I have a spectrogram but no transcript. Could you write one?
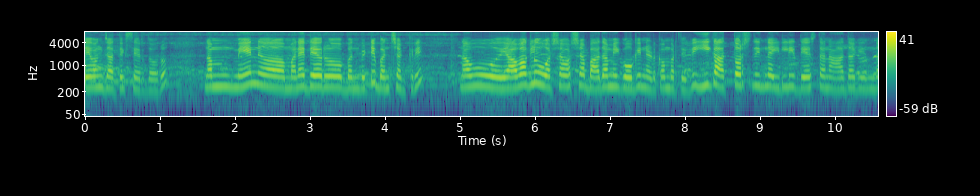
ದೇವಾಂಗ್ ಜಾತಿಗೆ ಸೇರಿದವರು. ನಮ್ಮ ಮೇನ್ ಮನೆ ದೇವರು ಬಂದ್ಬಿಟ್ಟು ಬನಶಂಕರಿ. ನಾವು ಯಾವಾಗಲೂ ವರ್ಷ ವರ್ಷ ಬಾದಾಮಿಗೆ ಹೋಗಿ ನಡ್ಕೊಂಬರ್ತಿದ್ವಿ. ಈಗ ಹತ್ತು ವರ್ಷದಿಂದ ಇಲ್ಲಿ ದೇವಸ್ಥಾನ ಆದಾಗಿಂದ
